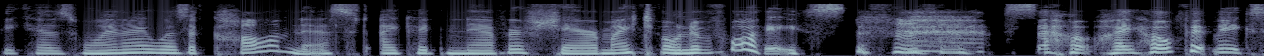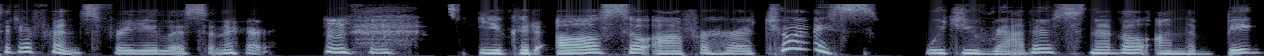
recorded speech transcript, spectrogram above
Because when I was a columnist, I could never share my tone of voice. so I hope it makes a difference for you, listener. you could also offer her a choice. Would you rather snuggle on the big,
